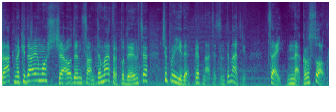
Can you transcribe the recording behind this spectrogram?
Так, накидаємо ще один сантиметр. Подивимося, чи проїде 15 сантиметрів. Цей не кросовер.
